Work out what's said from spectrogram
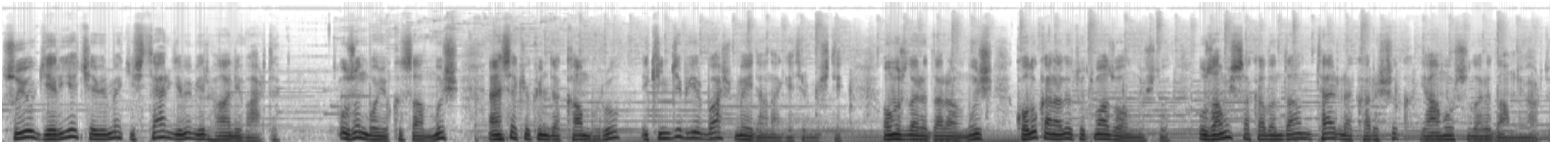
suyu geriye çevirmek ister gibi bir hali vardı. Uzun boyu kısalmış, ense kökünde kamburu ikinci bir baş meydana getirmişti. Omuzları daralmış, kolu kanadı tutmaz olmuştu. Uzamış sakalından terle karışık yağmur suları damlıyordu.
